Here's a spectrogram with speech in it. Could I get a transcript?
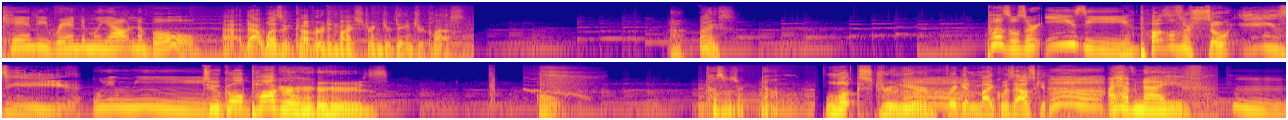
candy randomly out in a bowl? Uh, that wasn't covered in my stranger danger class. nice. Puzzles are easy. Puzzles are so easy. What do you mean? Two gold poggers. Oh. Puzzles are dumb. Loox drew near. Friggin' Mike Wazowski. I have knife. Hmm.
